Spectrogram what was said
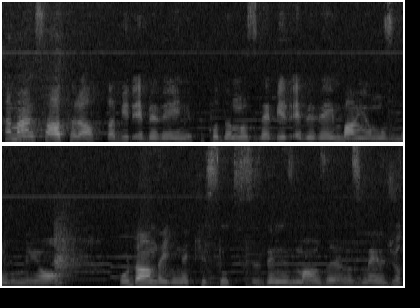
Hemen sağ tarafta bir ebeveyn yatak odamız ve bir ebeveyn banyomuz bulunuyor. Buradan da yine kesintisiz deniz manzaranız mevcut.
